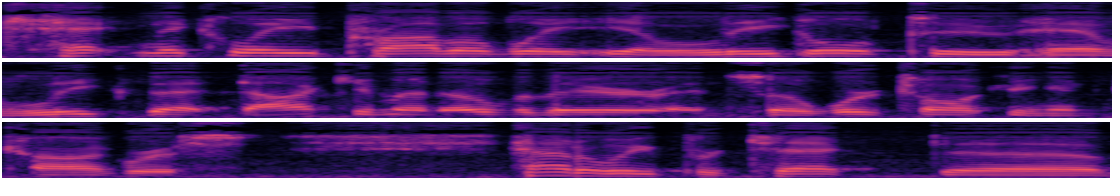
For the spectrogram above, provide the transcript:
technically probably illegal to have leaked that document over there. And so we're talking in Congress, how do we protect uh,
